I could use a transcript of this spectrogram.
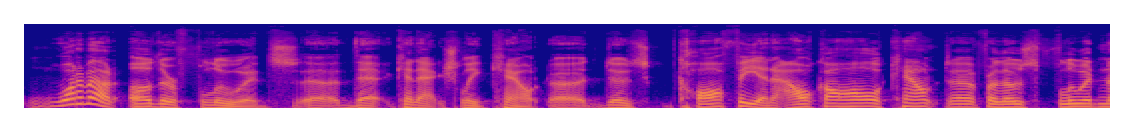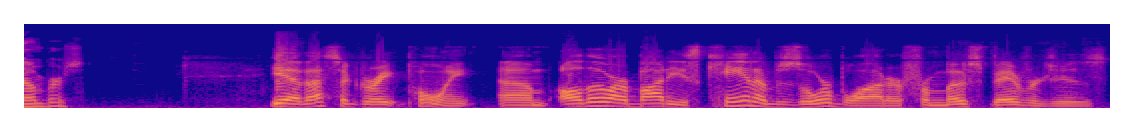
What about other fluids uh, that can actually count? Uh, does coffee and alcohol count uh, for those fluid numbers? Yeah, that's a great point. Um, although our bodies can absorb water from most beverages,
